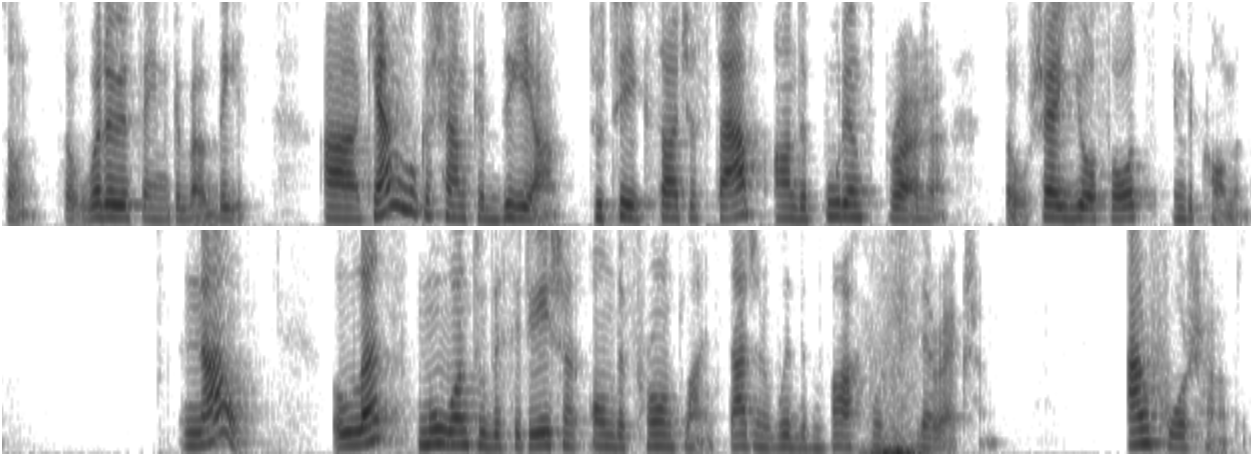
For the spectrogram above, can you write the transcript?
soon. So, what do you think about this? Uh, can Lukashenko dare to take such a step under Putin's pressure? So, share your thoughts in the comments. Now, let's move on to the situation on the front line, starting with the Bakhmut direction. Unfortunately,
